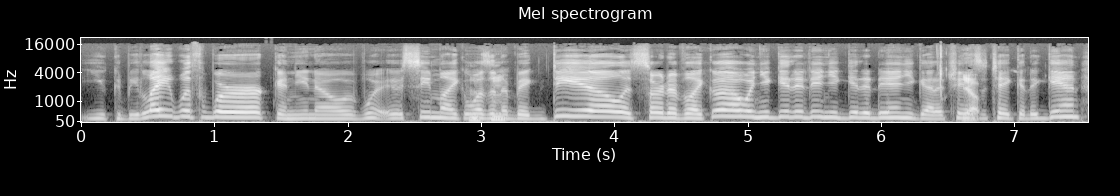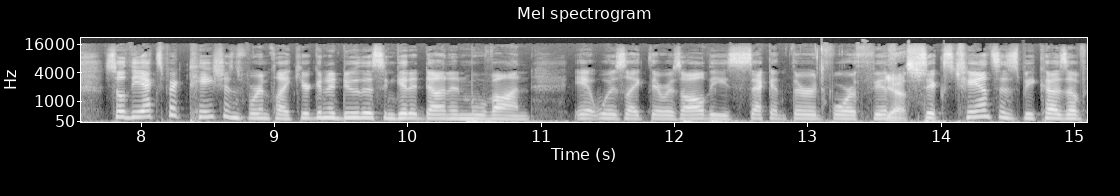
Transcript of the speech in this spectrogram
you could be late with work and you know it seemed like it wasn't mm-hmm. a big deal. It's sort of like oh when you get it in you get it in. You got a chance yep. to take it again. So the expectations weren't like you're going to do this and get it done and move on. It was like there was all these second third fourth fifth yes. sixth chances because of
